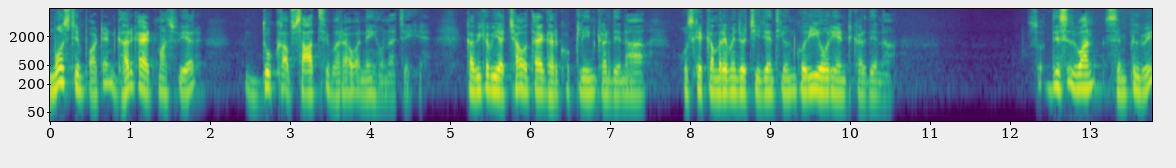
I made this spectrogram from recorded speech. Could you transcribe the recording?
मोस्ट इंपॉर्टेंट घर का एटमोसफियर दुख, अवसाद से भरा हुआ नहीं होना चाहिए। कभी कभी अच्छा होता है घर को क्लीन कर देना, उसके कमरे में जो चीज़ें थी उनको रीओरिएंट कर देना। So this is one simple way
